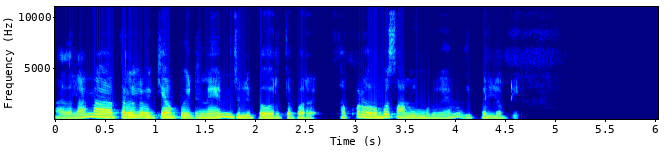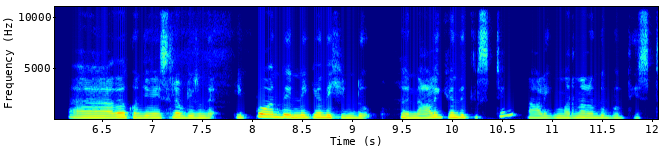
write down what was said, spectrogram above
அதெல்லாம் நான் தலையில் வைக்காமல் போயிட்டேனேன்னு சொல்லி இப்போ வருத்தப்படுறேன். அப்போ நான் ரொம்ப சாமி கும்பிடுவேன். இப்போ இல்லை அப்படி. அதாவது கொஞ்சம் வயசில் அப்படி இருந்தேன். இப்போ வந்து இன்றைக்கி வந்து ஹிந்து. நாளைக்கு வந்து கிறிஸ்டின், நாளைக்கு மறுநாள் வந்து புத்திஸ்ட்.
